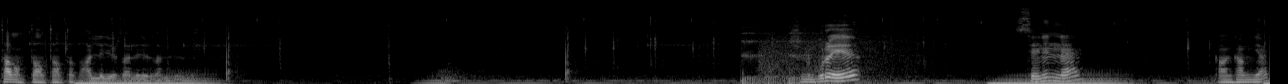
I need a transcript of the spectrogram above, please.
Tamam tamam tamam tamam hallediyoruz hallediyoruz hallediyoruz. Şimdi burayı seninle kankam gel.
